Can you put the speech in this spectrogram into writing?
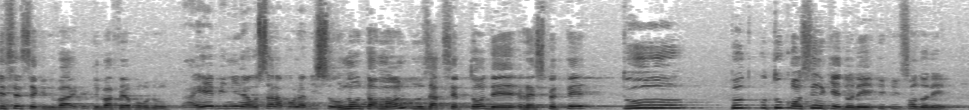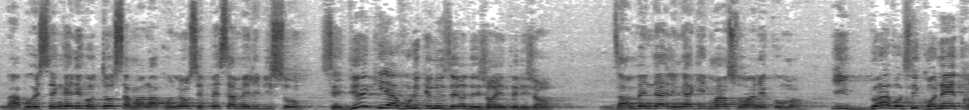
il sait ce qu'il va, qu'il va faire pour nous. Notamment, nous acceptons de respecter tout, tout, tout consigne qui, est donné, qui, qui sont données. C'est Dieu qui a voulu que nous ayons des gens intelligents. Ils doivent aussi connaître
